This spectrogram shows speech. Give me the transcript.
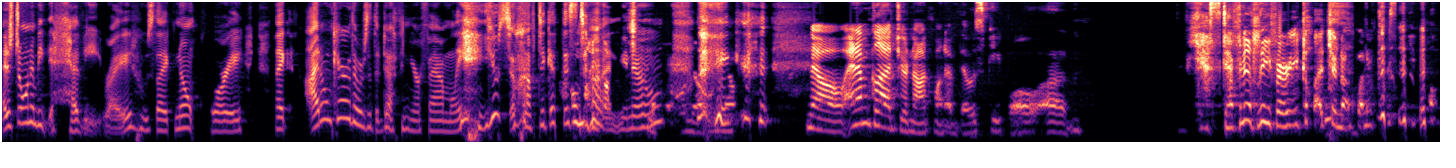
I just don't want to be heavy, right? Who's like, nope, sorry. Like, I don't care if there was a death in your family. you still have to get this oh done, you know? No, no, like, no. no, And I'm glad you're not one of those people. Um yes, definitely very glad you're not one of those people.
